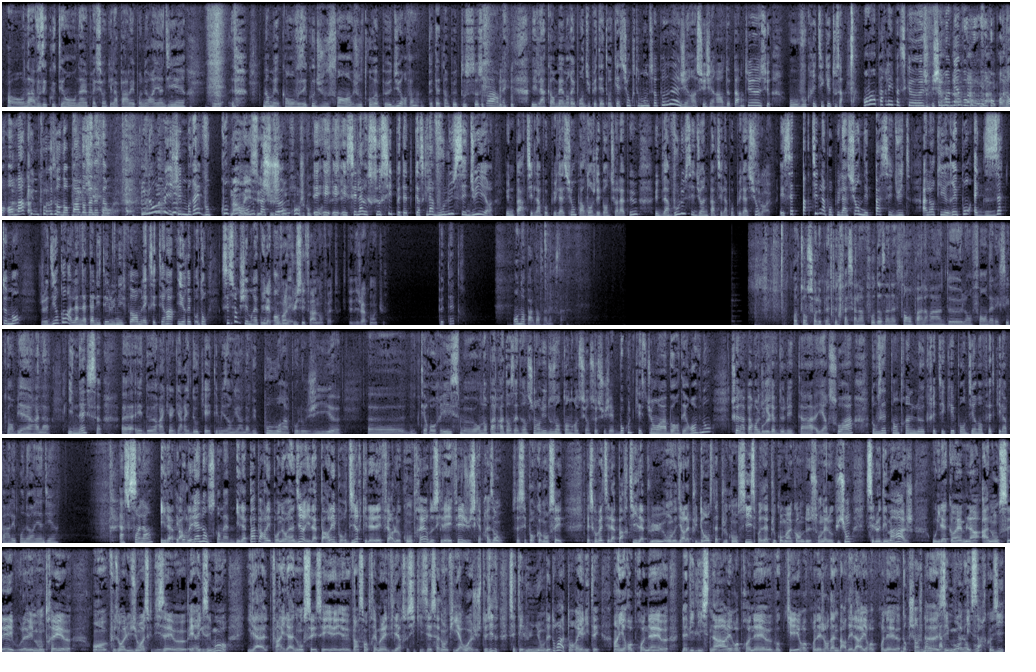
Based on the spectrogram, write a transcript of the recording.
Oh, on a, à vous écouter, on a l'impression qu'il a parlé pour ne rien dire. non, mais quand on vous écoute, je vous sens, je vous trouve un peu dur. Enfin, peut-être un peu tous ce soir, mais il a quand même répondu peut-être aux questions que tout le monde se posait. Gérard, sur Gérard Depardieu, sur, vous, vous critiquez tout ça. On va en parler parce que j'aimerais bien vous, comprendre. On marque une pause, on en parle dans un instant. Non, mais j'aimerais vous comprendre. Non, mais parce je, que, comprends, je comprends. Et, c'est là aussi peut-être parce qu'il a voulu séduire une partie de la population. Pardon, je débande sur la pub. Il a voulu séduire une partie de la population. Et cette partie de la population n'est pas séduite, alors qu'il répond exactement je le dis encore, à la natalité, l'uniforme, etc. Il répond. Donc, c'est sûr que j'aimerais comprendre. Il a convaincu ses fans, en fait, qui étaient déjà convaincus. Peut-être. On en parle dans un instant. Retour sur le plateau de Face à l'info. Dans un instant, on parlera de l'enfant d'Alexis Corbière à la Inès euh, et de Raquel Garrido qui a été mise en garde à vue pour apologie. Euh, euh, terrorisme. On en parlera dans un instant. J'ai envie de vous entendre sur ce sujet. Beaucoup de questions à aborder. Revenons sur la parole du chef de l'État hier soir. Donc vous êtes en train de le critiquer pour dire en fait qu'il a parlé pour ne rien dire? À ce point-là Il, a, fait beaucoup d'annonces quand même. Il n'a pas parlé pour ne rien dire, il a parlé pour dire qu'il allait faire le contraire de ce qu'il avait fait jusqu'à présent. Ça, c'est pour commencer. Parce qu'en fait, c'est la partie la plus, on va dire, la plus dense, la plus concise, la plus convaincante de son allocution. C'est le démarrage, où il a quand même là annoncé, vous l'avez montré euh, en faisant allusion à ce que disait euh, Éric Zemmour, il a, enfin, il a annoncé, c'est Vincent Trémollet de Villers aussi qui disait ça dans le Figaro à juste titre, c'était l'union des droites en réalité. Hein, il reprenait euh, David Lisnard, il reprenait euh, Vauquier, il reprenait Jordan Bardella, il reprenait Zemmour et Sarkozy.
